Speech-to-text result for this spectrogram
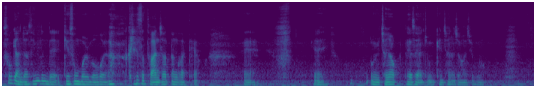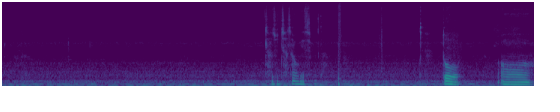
속이 안 좋아서 힘든데 계속 뭘 먹어야 그래서 더 안 좋았던 것 같아요. 예. 예. 오늘 저녁 돼서야 좀 괜찮아져가지고. 자주 찾아오겠습니다. 또, 어,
